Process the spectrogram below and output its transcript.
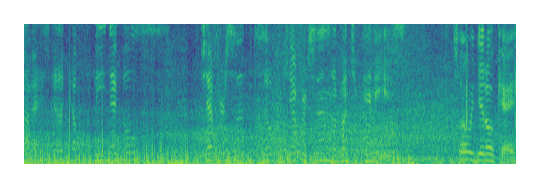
Alright, he's got a couple of V nickels, Jefferson, silver And a bunch of pennies. So we did okay.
